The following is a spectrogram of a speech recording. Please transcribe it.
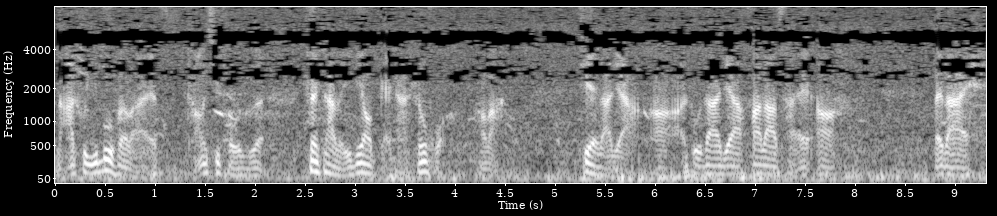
拿出一部分来。长期投资，剩下的一定要改善生活，好吧？谢谢大家啊！祝大家发大财啊！拜拜。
